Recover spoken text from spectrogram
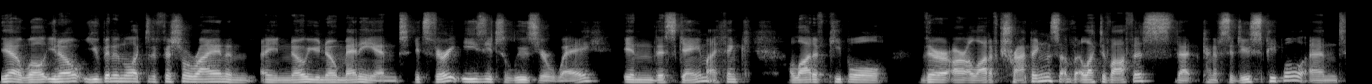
Yeah, well, you know, you've been an elected official, Ryan, and I know you know many, and it's very easy to lose your way in this game. I think a lot of people, there are a lot of trappings of elective office that kind of seduce people. And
